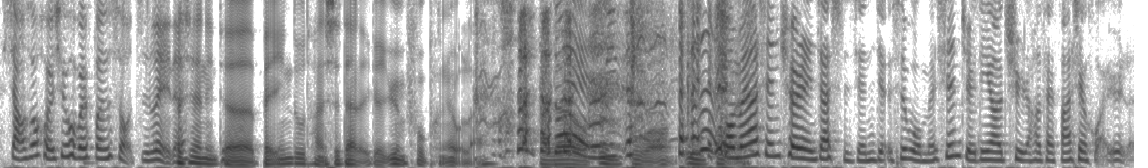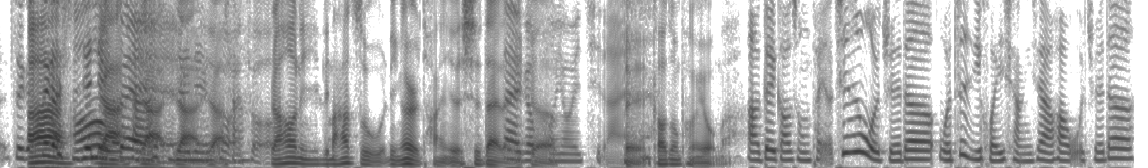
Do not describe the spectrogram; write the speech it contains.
想说回去会不会分手之类的而？且你的北印度团是带了一个孕妇朋友来，对孕妇哦。可是我们要先确认一下时间点，是我们先决定要去，然后才发现怀孕了。这个、啊这个时间点有差，哦对时间点有呀差没错。然后你马祖零二团也是带了一个一个朋友一起来，对高中朋友嘛，啊，对高中朋友，其实我觉得我自己回想一下的话，我觉得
